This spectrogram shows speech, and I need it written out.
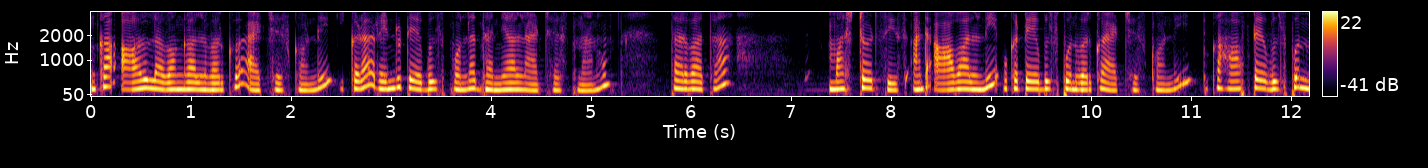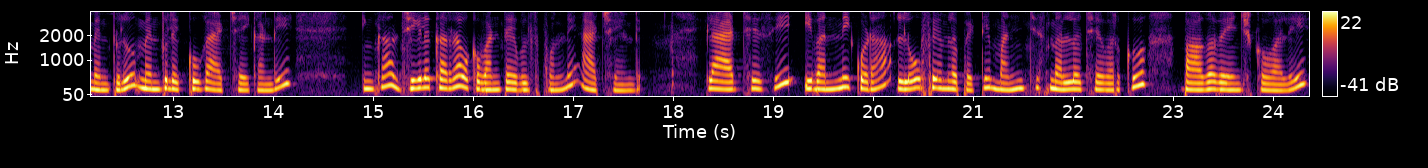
ఇంకా ఆరు లవంగాల వరకు యాడ్ చేసుకోండి. ఇక్కడ రెండు టేబుల్ స్పూన్ల ధనియాలను యాడ్ చేస్తున్నాను. తర్వాత మస్టర్డ్ సీడ్స్ అంటే ఆవాలని ఒక టేబుల్ స్పూన్ వరకు యాడ్ చేసుకోండి. ఒక హాఫ్ టేబుల్ స్పూన్ మెంతులు మెంతులు ఎక్కువగా యాడ్ చేయకండి. ఇంకా జీలకర్ర ఒక వన్ టేబుల్ స్పూన్ని యాడ్ చేయండి. ఇలా యాడ్ చేసి ఇవన్నీ కూడా లో ఫ్లేమ్లో పెట్టి మంచి స్మెల్ వచ్చే వరకు బాగా వేయించుకోవాలి.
